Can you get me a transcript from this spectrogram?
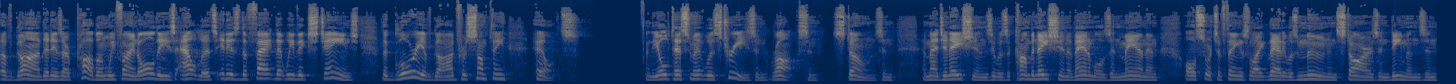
of God that is our problem. We find all these outlets. It is the fact that we've exchanged the glory of God for something else. And the Old Testament was trees and rocks and stones and imaginations. It was a combination of animals and man and all sorts of things like that. It was moon and stars and demons and,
